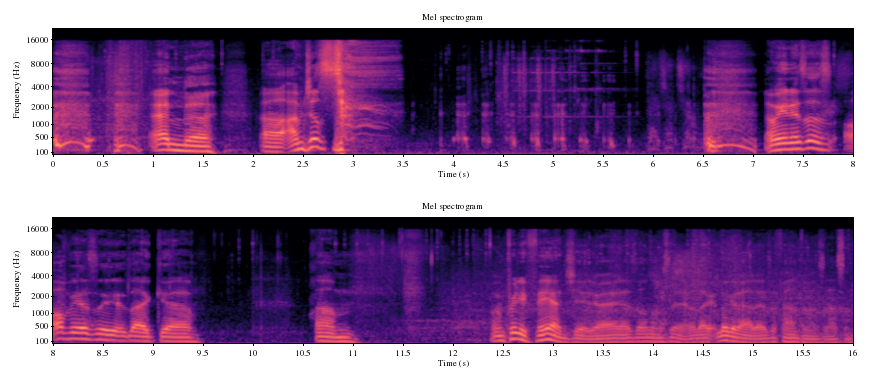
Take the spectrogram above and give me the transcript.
and, uh, uh, I'm just... I mean, this is obviously, like, uh, um... I'm pretty fair and shit, right? That's all I'm saying. Like, look at that, there's a Phantom Assassin.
